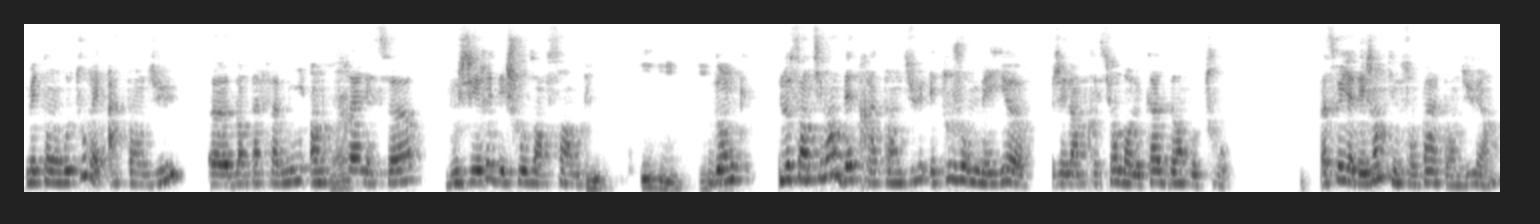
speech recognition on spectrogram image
mais ton retour est attendu euh, dans ta famille entre Ouais. frères et sœurs. Vous gérez des choses ensemble. Mhm, mhm. Donc, le sentiment d'être attendu est toujours meilleur, j'ai l'impression, dans le cadre d'un retour. Parce qu'il y a des gens qui ne sont pas attendus. Hein.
